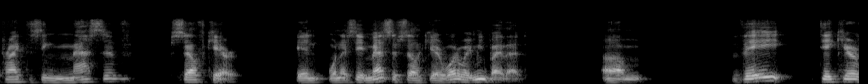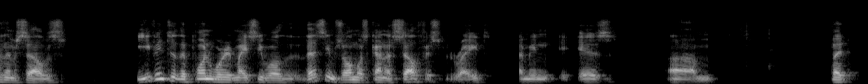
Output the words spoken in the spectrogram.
practicing massive self care. And when I say massive self care, what do I mean by that? Um, they take care of themselves, even to the point where it might seem, well, that seems almost kind of selfish, right? I mean, is, um, but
